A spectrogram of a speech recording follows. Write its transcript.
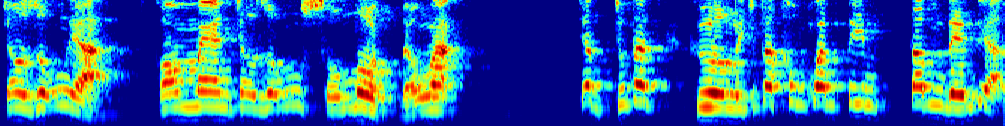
cho Dũng gì ạ. À? comment cho Dũng số 1 đúng không ạ? Chúng ta thường thì chúng ta không quan tâm tâm đến gì ạ?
